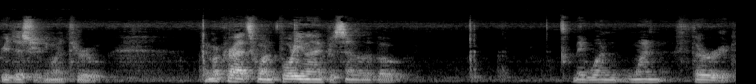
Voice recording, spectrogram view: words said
redistricting went through, Democrats won 49% of the vote. They won one third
